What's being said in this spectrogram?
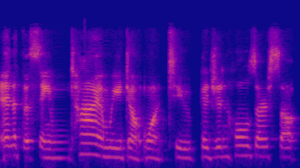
And at the same time, we don't want to pigeonhole ourselves.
